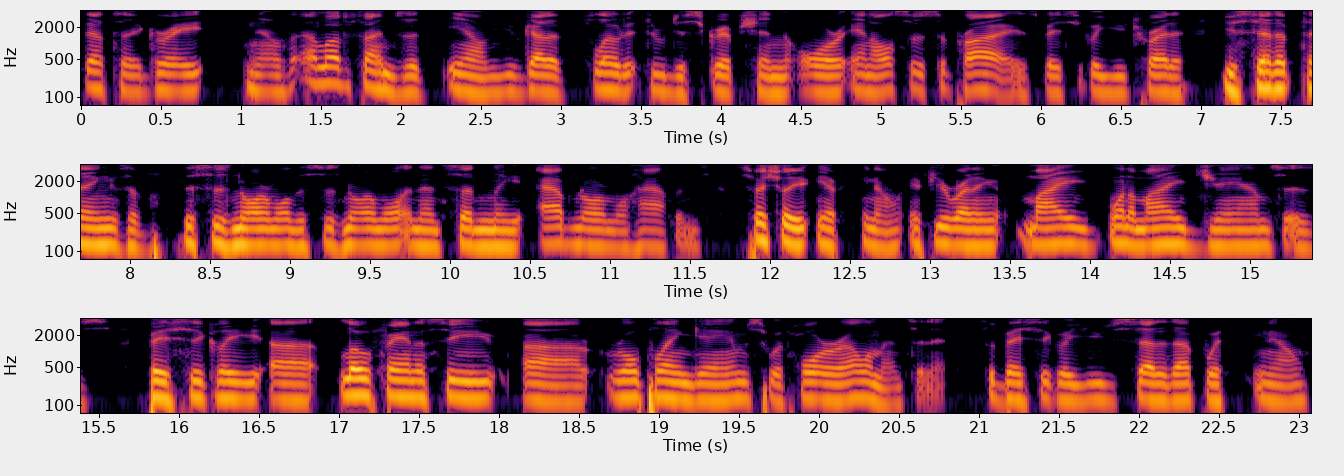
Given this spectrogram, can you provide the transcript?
that's a great. You know, a lot of times that you know you've got to float it through description or and also surprise. Basically, you try to you set up things of this is normal, this is normal, and then suddenly abnormal happens. Especially if you know if you're running my one of my jams is basically uh, low fantasy uh, role playing games with horror elements in it. So basically, you set it up with you know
